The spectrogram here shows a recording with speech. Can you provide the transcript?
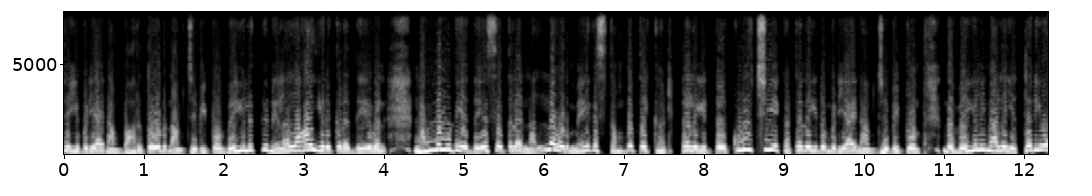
செய்யும்படியாய் நாம் பாரத்தோடு நாம் ஜெபிப்போம். வெயிலுக்கு நிழலாய் இருக்கிற தேவன் நம்மளுடைய தேசத்துல நல்ல ஒரு மேக ஸ்தம்பத்தை கட்டளையிட்டு குளிர்ச்சியை கட்டளையிடும்படியாய் நாம் ஜெபிப்போம். இந்த வெயிலினால எத்தனையோ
